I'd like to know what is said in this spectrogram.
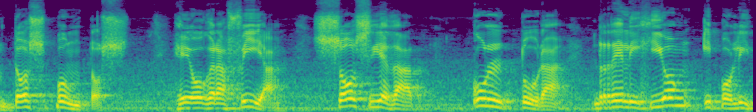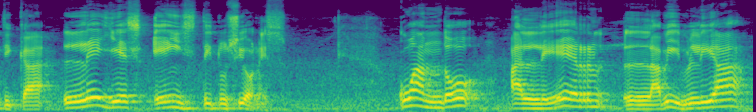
dos puntos, geografía, sociedad, cultura, religión y política, leyes e instituciones. Cuando al leer la Biblia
